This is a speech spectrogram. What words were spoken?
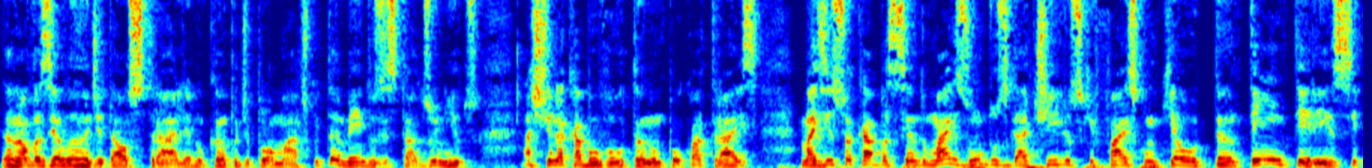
da Nova Zelândia e da Austrália no campo diplomático e também dos Estados Unidos, a China acabou voltando um pouco atrás, mas isso acaba sendo mais um dos gatilhos que faz com que a OTAN tenha interesse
